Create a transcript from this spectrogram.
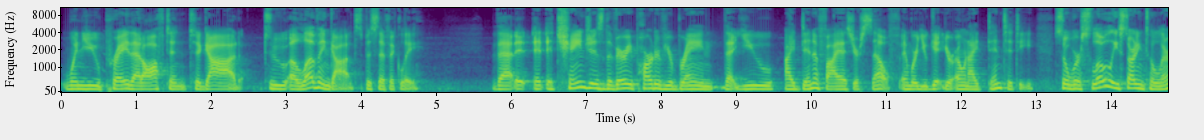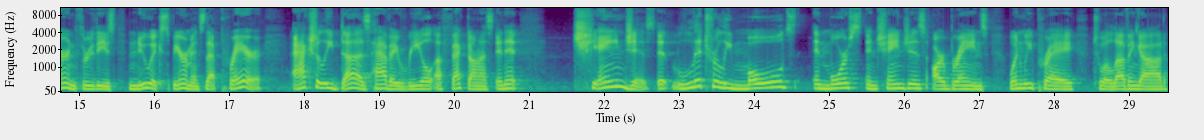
when you pray that often to God, to a loving God specifically, that it, it, it, changes the very part of your brain that you identify as yourself and where you get your own identity. So we're slowly starting to learn through these new experiments that prayer actually does have a real effect on us and it changes, it literally molds and morphs and changes our brains when we pray to a loving God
